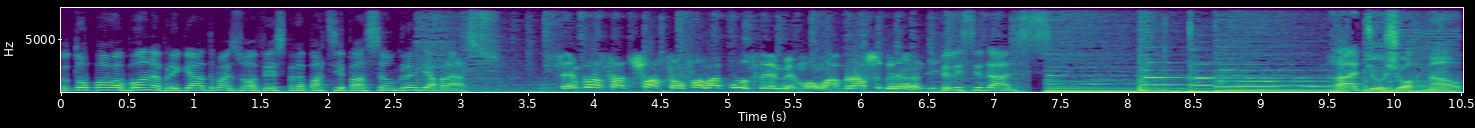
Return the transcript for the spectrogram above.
Doutor Paulo Albana, obrigado mais uma vez pela participação. Um grande abraço. Sempre uma satisfação falar com você, meu irmão. Um abraço grande. Felicidades. Rádio Jornal,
